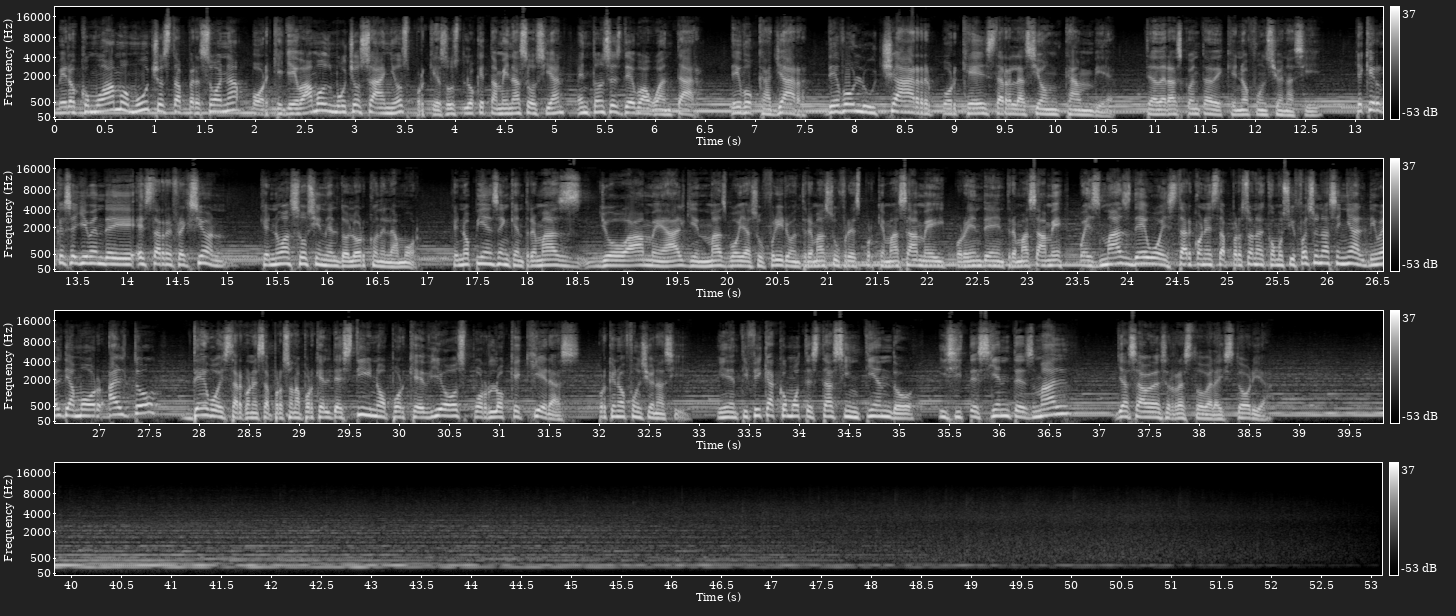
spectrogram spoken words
pero como amo mucho a esta persona, porque llevamos muchos años, porque eso es lo que también asocian, entonces debo aguantar, debo callar, debo luchar porque esta relación cambie te darás cuenta de que no funciona así. Ya quiero que se lleven de esta reflexión, que no asocien el dolor con el amor. Que no piensen que entre más yo ame a alguien, más voy a sufrir, o entre más sufres porque más ame, y por ende, entre más ame, pues más debo estar con esta persona, como si fuese una señal, nivel de amor alto, debo estar con esta persona, porque el destino, porque Dios, por lo que quieras, porque no funciona así. Identifica cómo te estás sintiendo y si te sientes mal, ya sabes el resto de la historia.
